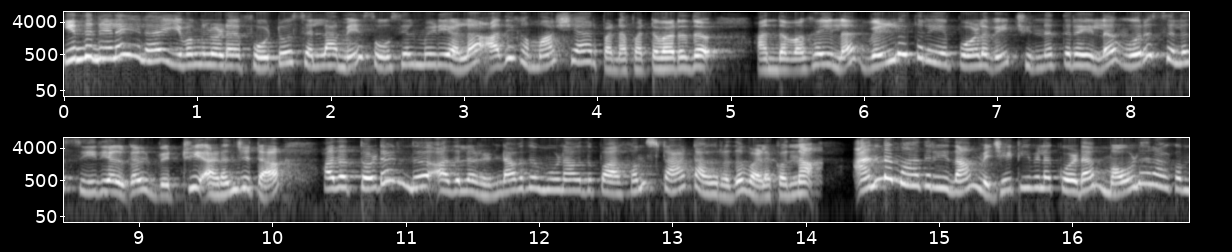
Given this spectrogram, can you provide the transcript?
இந்த நிலையில் இவங்களோட ஃபோட்டோஸ் எல்லாமே சோஷியல் மீடியாவில் அதிகமாக ஷேர் பண்ணப்பட்டு வருது. அந்த வகையில் வெள்ளித்திரையை போலவே சின்ன திரையில் ஒரு சில சீரியல்கள் வெற்றி அடைஞ்சிட்டா அதை தொடர்ந்து அதில் ரெண்டாவது மூணாவது பாகம் ஸ்டார்ட் ஆகுறது வழக்கம்தான். அந்த மாதிரி தான் விஜய் டிவியில் கூட Mouna Raagam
